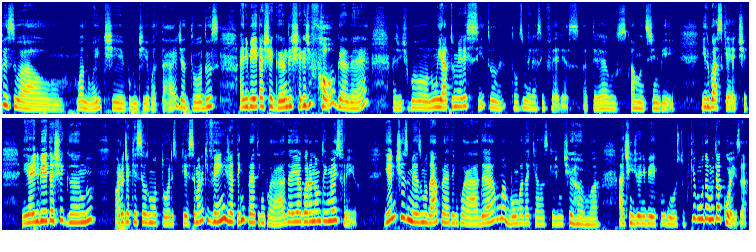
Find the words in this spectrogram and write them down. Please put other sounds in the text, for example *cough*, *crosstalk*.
Pessoal! Boa noite, bom dia, boa tarde a todos. A NBA tá chegando e chega de folga, né? A gente ficou num hiato merecido, né? Todos merecem férias, até os amantes de NBA e do basquete. E a NBA tá chegando, hora de aquecer os motores, porque semana que vem já tem pré-temporada e agora não tem mais freio. E antes mesmo da pré-temporada, uma bomba daquelas que a gente *laughs* ama atingiu a NBA com gosto, porque muda muita coisa.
